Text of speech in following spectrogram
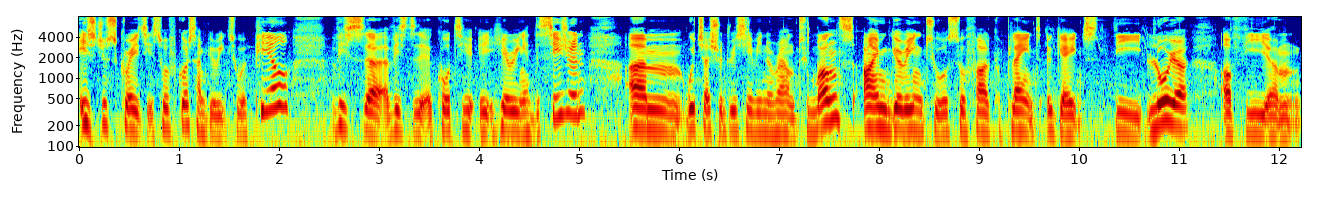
is just crazy. So of course I'm going to appeal this uh, this uh, court he hearing and decision, um, which I should receive in around two months. I'm going to also file a complaint against the lawyer of the. Um,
